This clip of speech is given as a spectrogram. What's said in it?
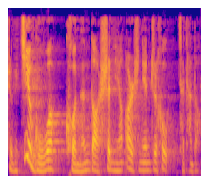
这个结果，可能到十年、二十年之后才看到。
